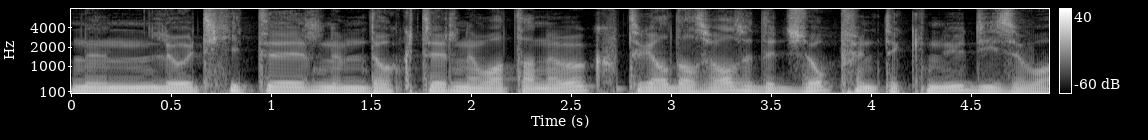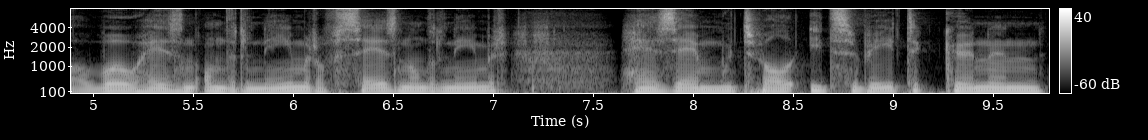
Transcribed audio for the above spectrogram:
een loodgieter, een dokter en wat dan ook. Terwijl dat is wel zo de job, vind ik nu, die wat, wow, hij is een ondernemer of zij is een ondernemer. Hij, zij moet wel iets weten kunnen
